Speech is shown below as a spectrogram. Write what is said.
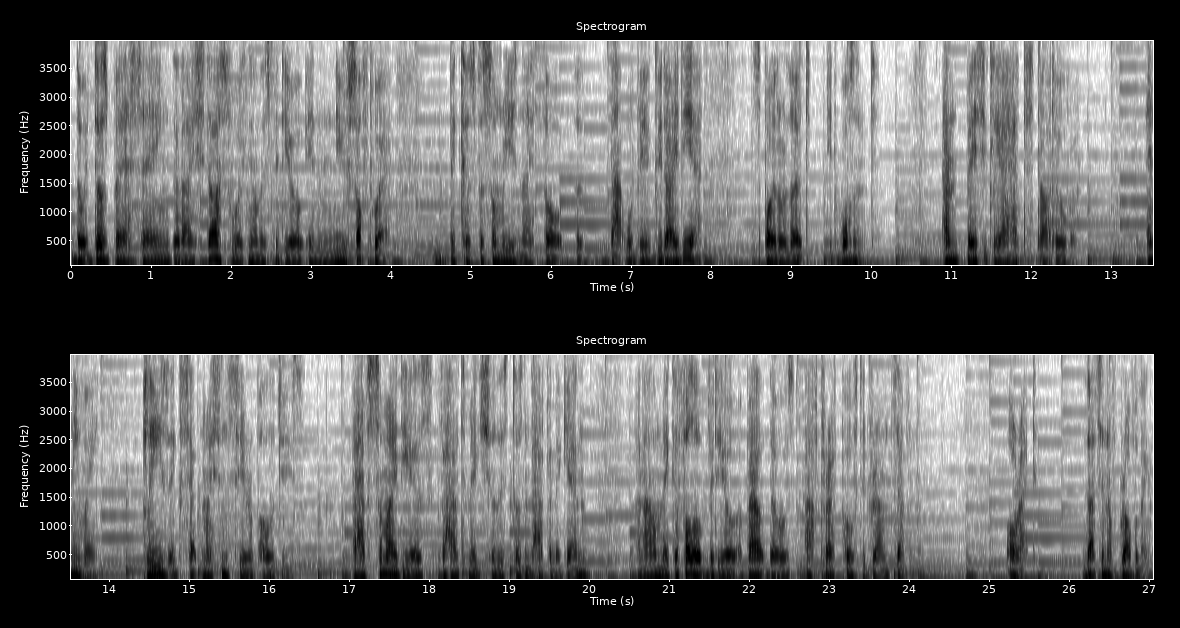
though it does bear saying that I started working on this video in new software, because for some reason I thought that that would be a good idea. Spoiler alert, it wasn't. And basically, I had to start over. Anyway, please accept my sincere apologies. I have some ideas for how to make sure this doesn't happen again, and I'll make a follow up video about those after I've posted round 7. Alright, that's enough grovelling.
